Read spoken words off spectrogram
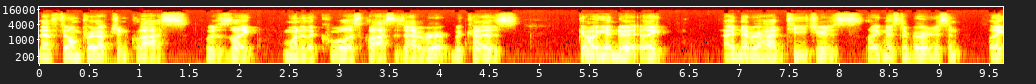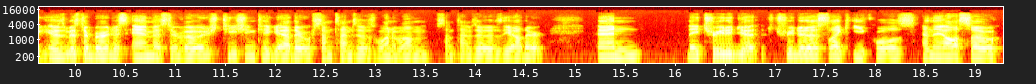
that film production class was like one of the coolest classes ever because going into it, like I'd never had teachers like Mr. Burgess and like it was Mr. Burgess and Mr. Vosge teaching together. Sometimes it was one of them, sometimes it was the other, and they treated you treated us like equals, and they also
